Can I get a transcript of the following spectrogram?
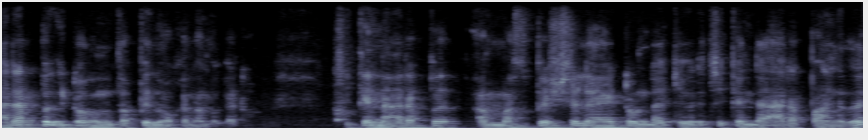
അരപ്പ് കിട്ടുമെന്നൊന്ന് തപ്പി നോക്കാം നമുക്ക് കേട്ടോ. ചിക്കന്റെ അരപ്പ് അമ്മ സ്പെഷ്യലായിട്ട് ഉണ്ടാക്കിയ ഒരു ചിക്കന്റെ അരപ്പാണിത്.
